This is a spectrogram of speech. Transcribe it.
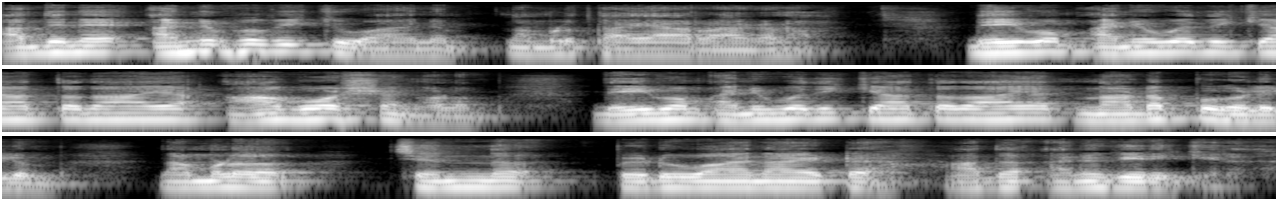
അതിനെ അനുഭവിക്കുവാനും നമ്മൾ തയ്യാറാകണം. ദൈവം അനുവദിക്കാത്തതായ ആഘോഷങ്ങളും ദൈവം അനുവദിക്കാത്തതായ നടപ്പുകളിലും നമ്മൾ ചെന്ന് പെടുവാനായിട്ട് അത് അനുകരിക്കരുത്.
